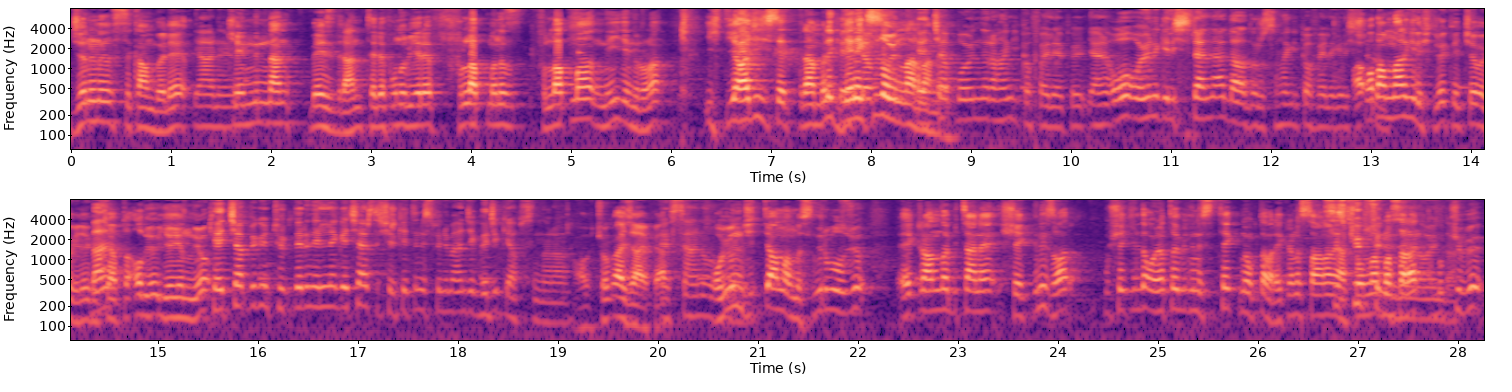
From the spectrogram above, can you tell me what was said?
canını sıkan böyle Yani- kendinden bezdiren, telefonu bir yere fırlatmanız, fırlatma neyi denir ona? İhtiyacı hissettiren böyle gereksiz oyunlardan biri. Ketçap oyunları hangi kafayla yapıyor? Yani o oyunu geliştirenler daha doğrusu hangi kafayla geliştiriyor? Adamlar geliştiriyor, Ketchup'a gidiyor, Ketchup da alıyor, yayınlıyor. Ketçap bir gün Türklerin eline geçerse şirketin ismini bence gıcık yapsınlar abi. Abi çok acayip ya. Efsane olur. Oyun yani. ciddi anlamda sinir bozucu. Ekranda bir tane şekliniz var. bu şekilde oynatabildiğiniz tek nokta var. Ekranın sağına veya soluna basarak yani bu oyunda. kübü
